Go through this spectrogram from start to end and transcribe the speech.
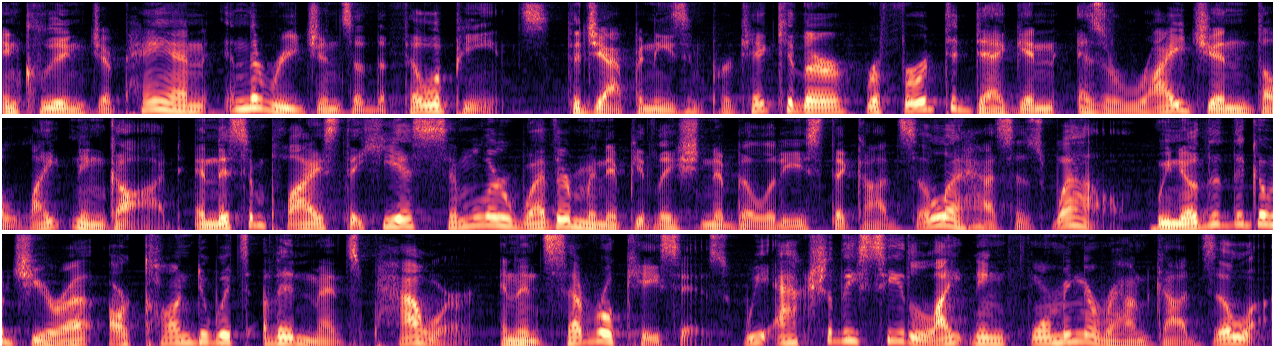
including Japan and the regions of the Philippines. The Japanese in particular referred to Dagon as Raijin the lightning god, and this implies that he has similar weather manipulation abilities that Godzilla has as well. We know that the Gojira are conduits of immense power, and in several cases, we actually see lightning forming around Godzilla.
